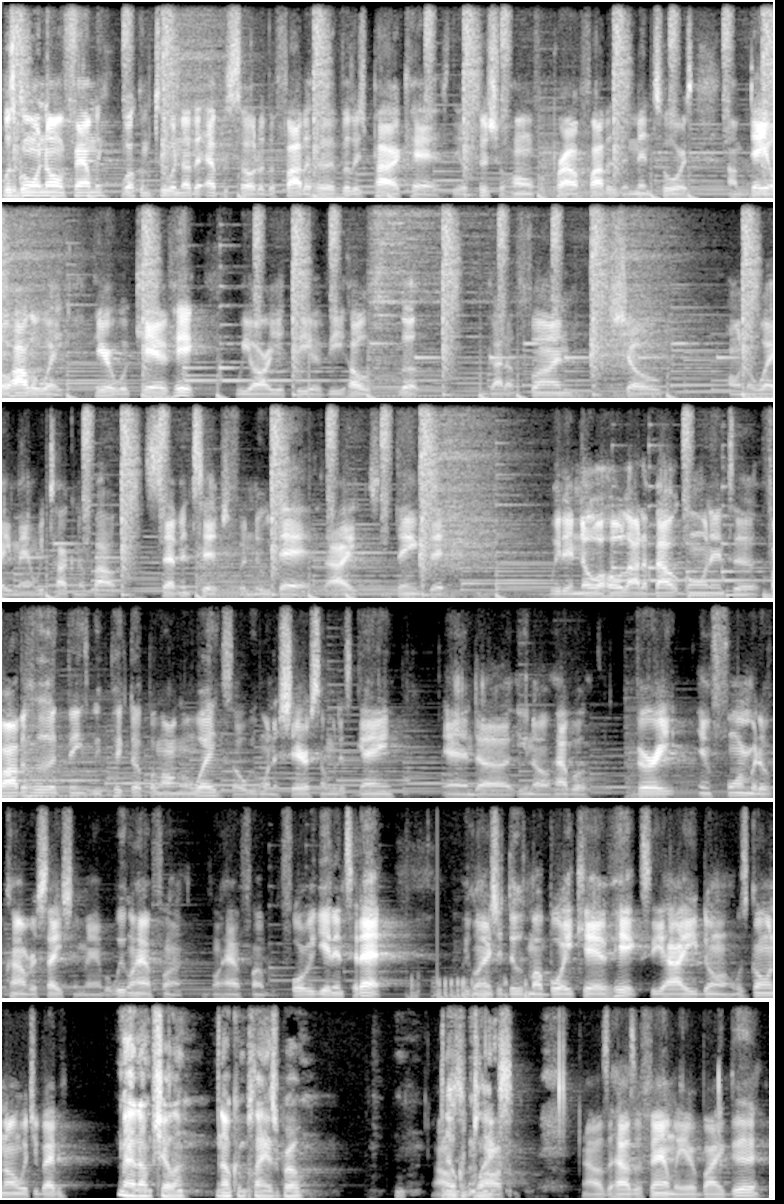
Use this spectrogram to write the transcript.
What's going on, family? Welcome to another episode of the Fatherhood Village Podcast, the official home for proud fathers and mentors. I'm Dale Holloway here with Kev Hick. We are your TFV hosts. Look, we got a fun show on the way, man. We're talking about seven tips for new dads. All right, some things that we didn't know a whole lot about going into fatherhood, things we picked up along the way. So we want to share some of this game and uh, you know have a very informative conversation, man. But we're gonna have fun. We're gonna have fun. Before we get into that, we're gonna introduce my boy Kev Hicks. See how he doing. What's going on with you, baby? Man, I'm chilling. No complaints, bro. Awesome, no complaints. Awesome. How's the how's the family? Everybody good?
